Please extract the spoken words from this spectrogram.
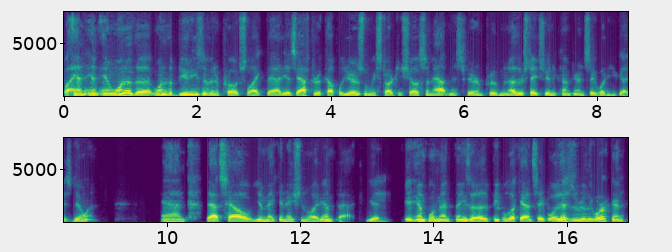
well, and, and, and one of the one of the beauties of an approach like that is after a couple years, when we start to show some atmosphere improvement, other states are going to come here and say, "What are you guys doing?" And that's how you make a nationwide impact. You, mm. you implement things that other people look at and say, boy, this is really working.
